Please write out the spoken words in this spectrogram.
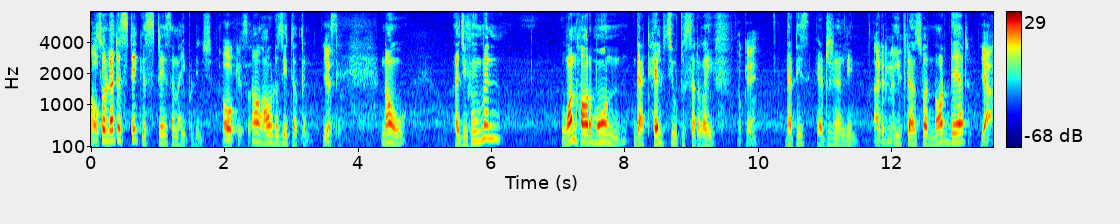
Okay, so let us take a stress and hypertension okay, sir. now how does it happen Yes, sir. Now, as a human, one hormone that helps you to survive, Okay. that is adrenaline. Adrenaline. If that was not there, yeah.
